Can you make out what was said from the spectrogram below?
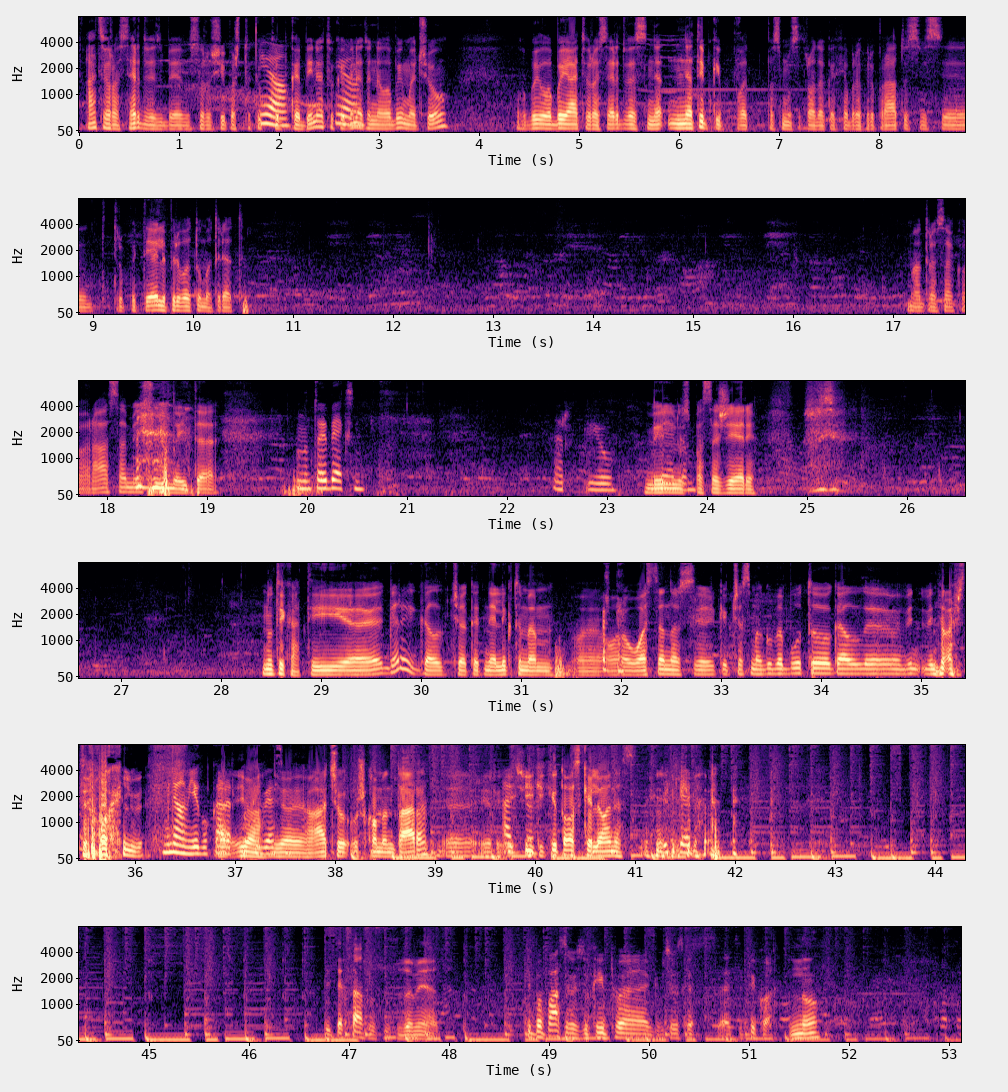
Atviros erdvės, beje, visur aš tokių kaip kabinetų, kabinetų nelabai mačiau. Labai labai atviros erdvės, ne, ne taip kaip va, pas mus atrodo, kad Hebra pripratus visi truputėlį privatumą turėtų. Man atrodo, sako, Rasa Misiūnaitė. nu, tai bėgsim. Ar jau. Vilnius bėgam. pasažierį. nu tai ką, tai e, gerai, gal čia, kad neliktumėm e, oro uoste, nors kaip čia smagu bebūtų, gal e, viniošti pokalbį. Viniom, jeigu ką dar pakalbėsim. Ačiū už komentarą ir ačiū. iki kitos kelionės. Iki. Teksasu susidomėjęs. Tai papasakosiu, kaip, e, kaip čia viskas atsitiko. Nu.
